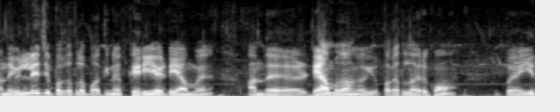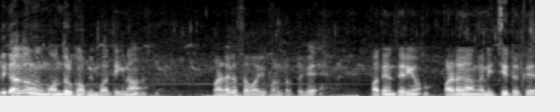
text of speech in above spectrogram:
அந்த வில்லேஜ் பக்கத்தில் பார்த்திங்கன்னா பெரிய டேமு அந்த டேமு தான் அங்கே பக்கத்தில் இருக்கும். இப்போ எதுக்காக நம்ம வந்திருக்கோம் அப்படின்னு பார்த்தீங்கன்னா படகு சவாரி பண்ணுறதுக்கு பார்த்தீங்கன்னா தெரியும் படகு அங்கே நிச்சிட்ருக்கு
